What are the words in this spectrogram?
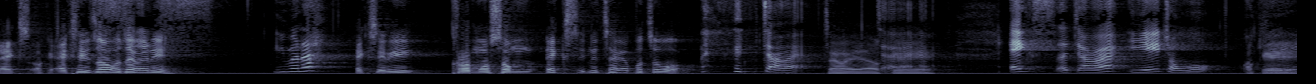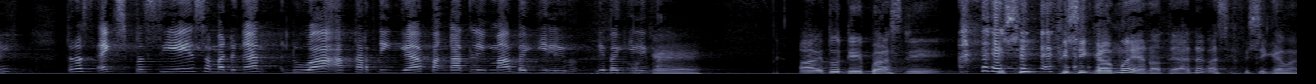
X, oke. X ini cowok cewek nih. Gimana? X ini kromosom X ini cewek apa cowok? cewek. Cewek ya, oke. Cewek. X eh, cewek, Y cowok. Oke. Oke. Terus X plus Y sama dengan 2 akar 3 pangkat 5 bagi 5. Bagi Oke. 5. Ah, itu dibahas di visi visi gama ya not ya ada nggak sih visi gama?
